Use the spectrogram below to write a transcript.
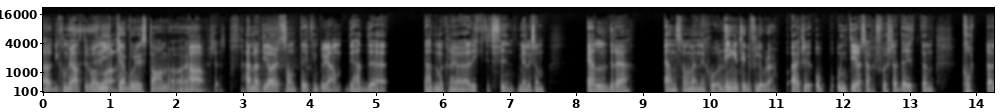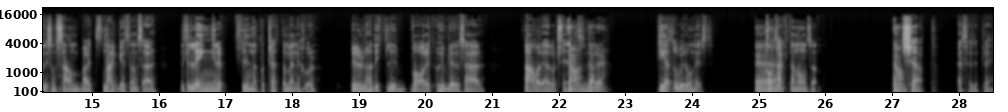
Ja, det kommer ju alltid vara rika bor i stan. Och, Ja, precis. Nej, men att göra ett sånt datingprogram, det hade, det hade man kunnat göra riktigt fint med liksom äldre, ensamma människor. Ingen tid att förlora. Ja, precis. och, och inte göra så första dejten, korta liksom soundbites nuggetsen. Så här. Lite längre fina porträtt av människor. Hur har ditt liv varit och hur blev det så här? Fan vad det hade varit fint. Ja, det är det. Helt oironiskt. Eh, Kontaktannonsen. Ja. Köp SVT Play.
